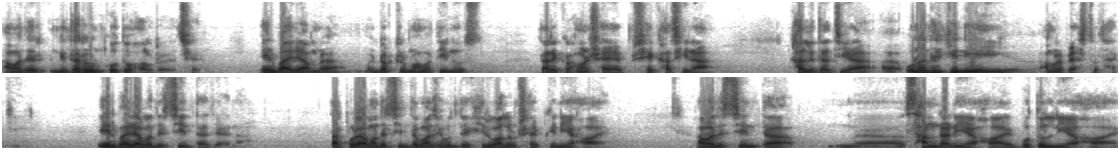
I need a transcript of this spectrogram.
আমাদের নিদারুণ কৌতূহল রয়েছে। এর বাইরে আমরা ডক্টর মোহাম্মদ ইনুস তারেক রহমান সাহেব, শেখ হাসিনা, খালেদা জিয়া ওনাদেরকে নিয়েই আমরা ব্যস্ত থাকি। এর বাইরে আমাদের চিন্তা যায় না। তারপরে আমাদের চিন্তা মাঝে মধ্যে হিরো আলম সাহেবকে নিয়ে হয়। আমাদের চিন্তা সান্ডা নিয়ে হয়, বোতল নিয়ে হয়।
